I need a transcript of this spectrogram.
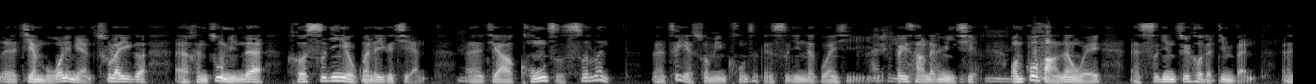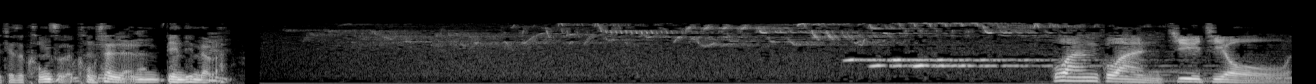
呃，简帛里面出了一个呃很著名的和《诗经》有关的一个简，呃，叫《孔子诗论》，呃，这也说明孔子跟《诗经》的关系非常的密切。我们不妨认为，呃，《诗经》最后的定本，呃，就是孔子孔圣人编定的了。关关雎鸠，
